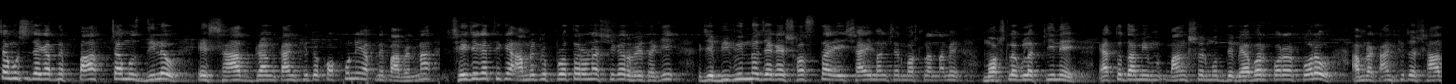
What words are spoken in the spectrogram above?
চামচের জায়গায় আপনি পাঁচ চামচ দিলেও এই স্বাদ, গ্রাম কাঙ্ক্ষিত কখনোই আপনি পাবেন না। সেই জায়গা থেকে আমরা একটু প্রতারণার শিকার হয়ে থাকি যে বিভিন্ন জায়গায় সস্তায় এই শাহি মাংসের মশলার নামে মশলাগুলো কিনে এত দামি মাংসের মধ্যে ব্যবহার করার পরেও আমরা কাঙ্ক্ষিত স্বাদ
